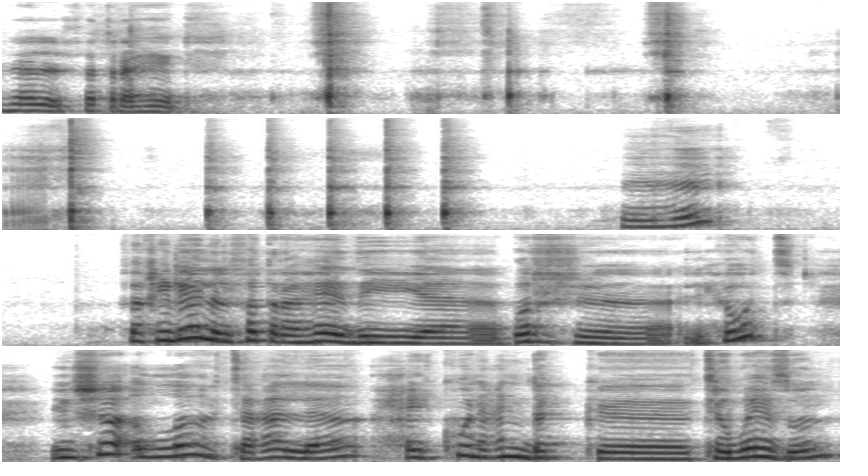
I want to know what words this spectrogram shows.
خلال الفترة هذه. أه. فخلال الفترة هذه برج الحوت إن شاء الله تعالى حيكون عندك توازن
